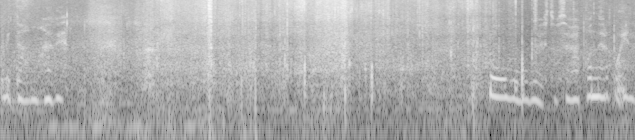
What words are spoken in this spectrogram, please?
Ahorita vamos a ver. Uh, esto se va a poner bueno.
